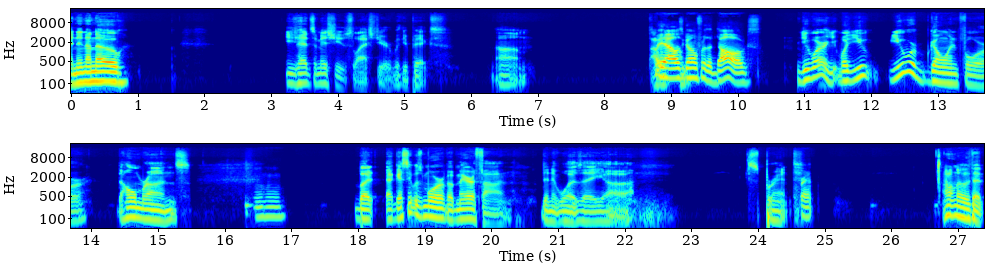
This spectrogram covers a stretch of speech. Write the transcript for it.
And then I know you had some issues last year with your picks. Um, Oh yeah, I was going for the dogs. you were well. You you were going for the home runs, Mm-hmm. but I guess it was more of a marathon than it was a uh, sprint. Sprint. I don't know if that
